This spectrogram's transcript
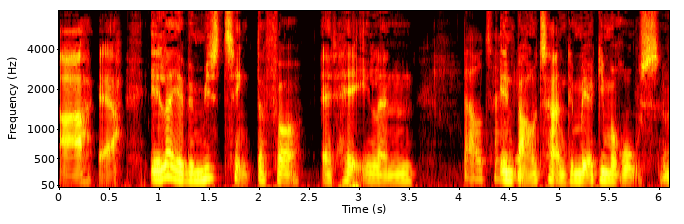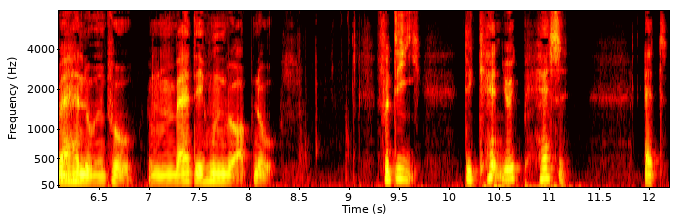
ah, ja. Eller jeg vil mistænke dig for at have en eller anden bagtanke. en bagtanke med at give mig ros. Hvad er han ude på? Mm, Hvad er det, hun vil opnå? Fordi det kan jo ikke passe, at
